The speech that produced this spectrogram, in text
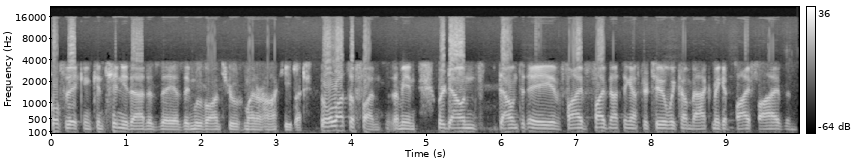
hopefully they can continue that as they as they move on through minor hockey. But well, lots of fun. I mean, we're down down today five five nothing after two. We come back, make it five five, and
